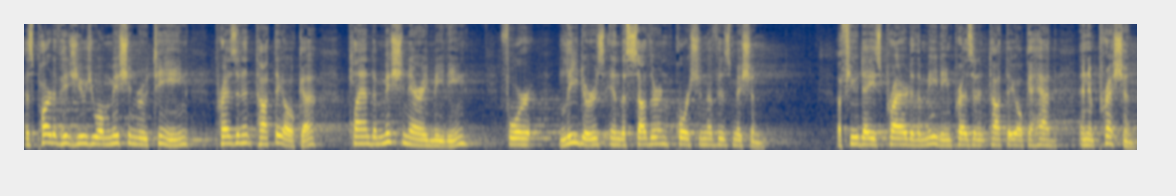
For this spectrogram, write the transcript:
As part of his usual mission routine, President Tateoka planned a missionary meeting for leaders in the southern portion of his mission. A few days prior to the meeting, President Tateoka had an impression,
